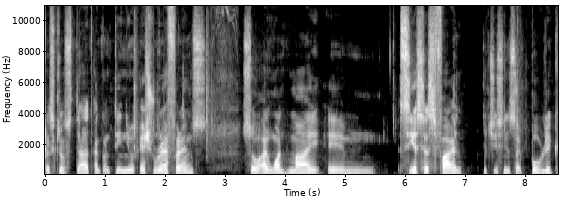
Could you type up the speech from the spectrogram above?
Let's close that and continue edge reference. So I want my um, CSS file, which is inside public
